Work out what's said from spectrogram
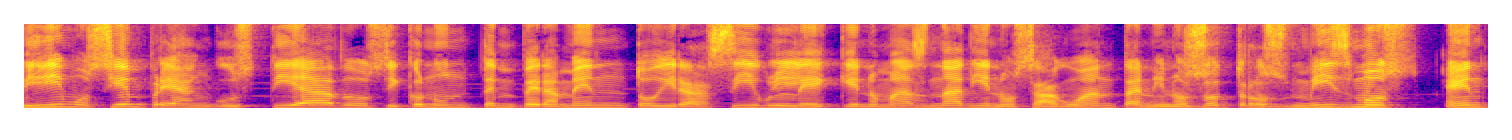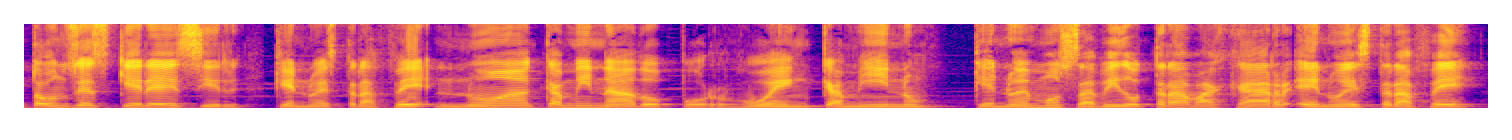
Vivimos siempre angustiados y con un temperamento irascible que nomás nadie nos aguanta ni nosotros mismos. Entonces quiere decir que nuestra fe no ha caminado por buen camino, que no hemos sabido trabajar en nuestra fe.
